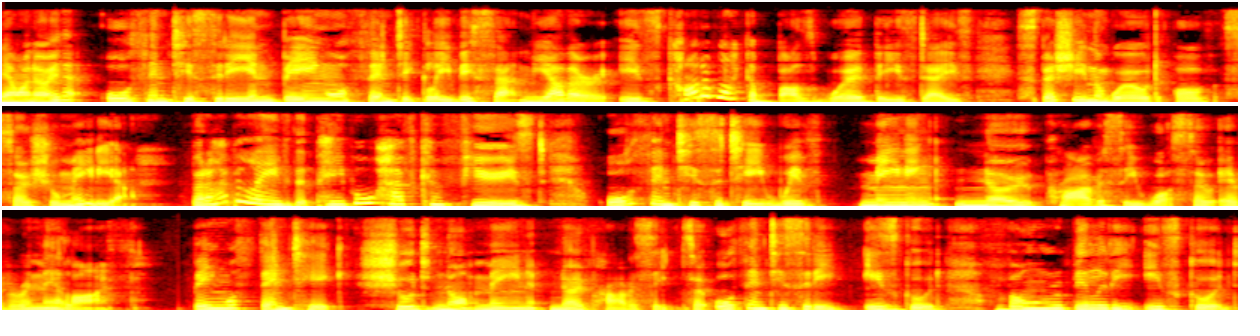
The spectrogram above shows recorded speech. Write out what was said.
Now, I know that authenticity and being authentically this, that, and the other is kind of like a buzzword these days, especially in the world of social media. But I believe that people have confused authenticity with meaning no privacy whatsoever in their life. Being authentic should not mean no privacy. So, authenticity is good, vulnerability is good.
